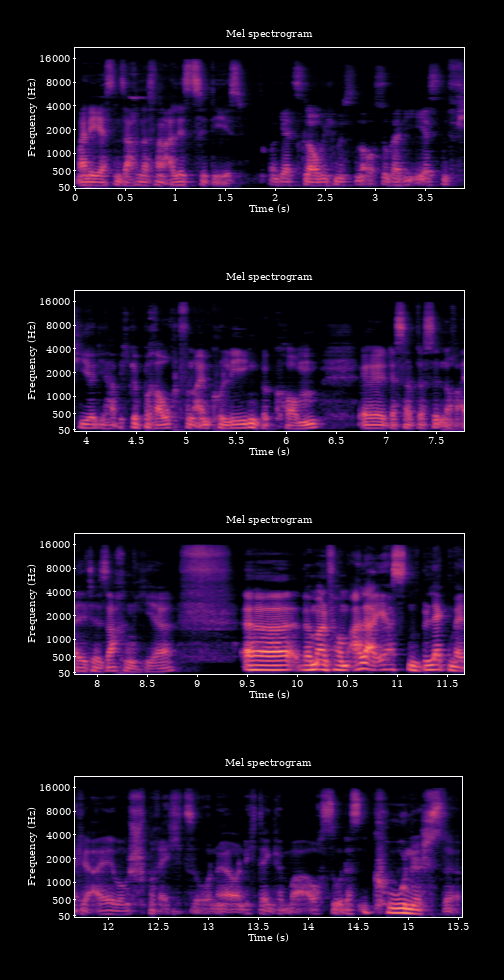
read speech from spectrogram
Meine ersten Sachen, das waren alles CDs. Und jetzt, glaube ich, müssten auch sogar die ersten vier, die habe ich gebraucht von einem Kollegen bekommen. Äh, deshalb, das sind noch alte Sachen hier äh, wenn man vom allerersten Black Metal Album spricht, so, ne, und ich denke mal auch so das ikonischste.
